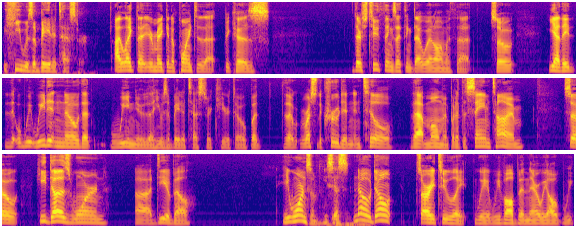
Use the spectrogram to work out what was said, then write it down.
he was a beta tester. I like that you're making a point to that because there's two things I think that went on with that. So yeah, they, we we didn't know that we knew that he was a beta tester, Kirito, but the rest of the crew didn't until that moment. But at the same time, so he does warn uh, Diabel. He warns him. He says, "No, don't. It's already too late. We we've all been there. We all we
